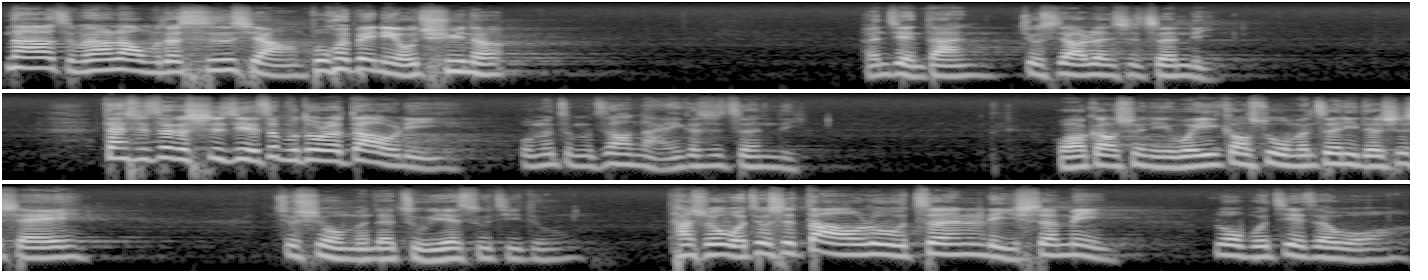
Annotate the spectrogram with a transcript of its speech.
那要怎么样让我们的思想不会被扭曲呢？很简单，就是要认识真理。但是，这个世界这么多的道理，我们怎么知道哪一个是真理？我要告诉你，唯一告诉我们真理的是谁？就是我们的主耶稣基督。他说：“我就是道路、真理、生命。若不借着我，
